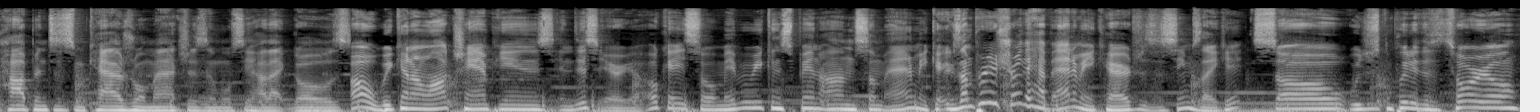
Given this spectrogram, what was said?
hop into some casual matches and we'll see how that goes. Oh, we can unlock champions in this area. Okay. So maybe we can spin on some anime because I'm pretty sure they have anime characters. It seems like it. So we just completed the tutorial.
